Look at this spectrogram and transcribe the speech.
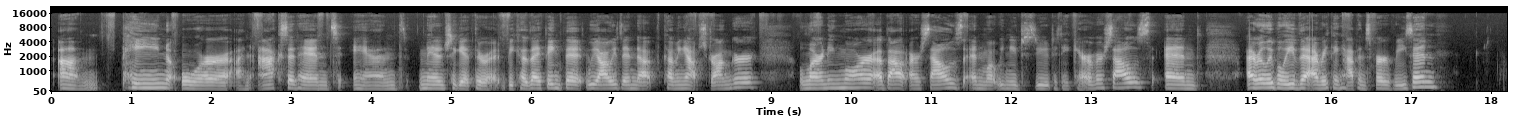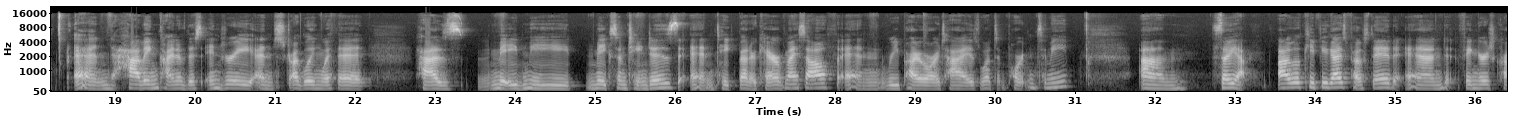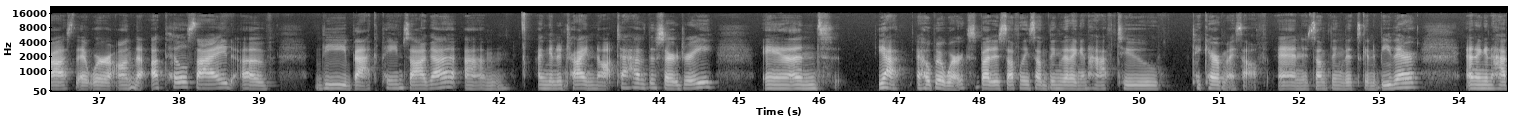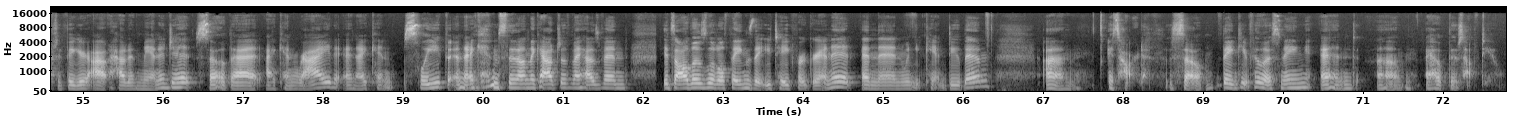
um, pain or an accident and manage to get through it because I think that we always end up coming out stronger, learning more about ourselves and what we need to do to take care of ourselves. And I really believe that everything happens for a reason. And having kind of this injury and struggling with it has made me make some changes and take better care of myself and reprioritize what's important to me. Um, so, yeah, I will keep you guys posted and fingers crossed that we're on the uphill side of the back pain saga. Um, I'm going to try not to have the surgery and yeah, I hope it works, but it's definitely something that I'm going to have to take care of myself. And it's something that's going to be there. And I'm going to have to figure out how to manage it so that I can ride and I can sleep and I can sit on the couch with my husband. It's all those little things that you take for granted. And then when you can't do them, um, it's hard. So thank you for listening. And um, I hope this helped you.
